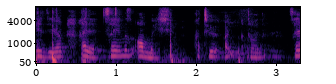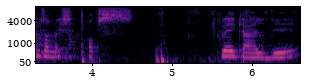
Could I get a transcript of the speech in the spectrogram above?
Ne diyorum? Hadi sayımız 15. Atıyor. Ay atamadık. Sayımız 15. Hops. Buraya geldi.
